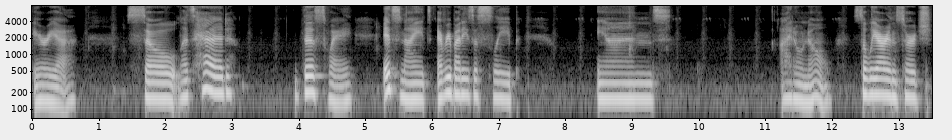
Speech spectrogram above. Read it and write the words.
area. So let's head this way. It's night, everybody's asleep, and I don't know. So we are in search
